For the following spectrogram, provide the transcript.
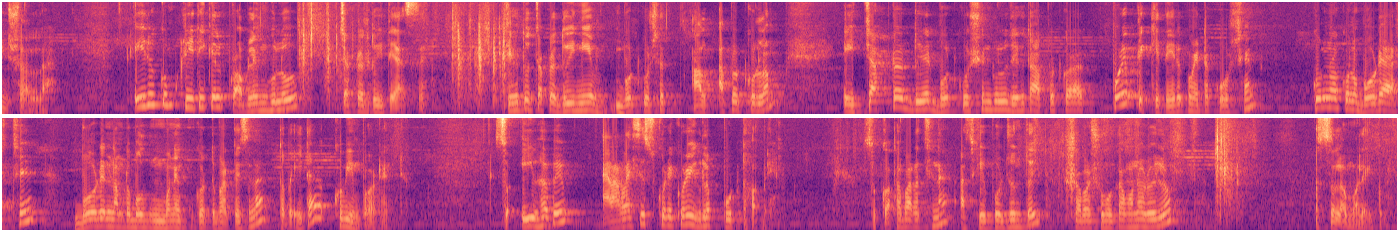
ইনশাল্লাহ এইরকম ক্রিটিক্যাল প্রবলেমগুলো চ্যাপ্টার দুইতে আছে। যেহেতু চ্যাপ্টার দুই নিয়ে বোর্ড কোশ্চেন আপলোড করলাম, এই চ্যাপ্টার দুইয়ের বোর্ড কোশ্চেনগুলো যেহেতু আপলোড করার পরিপ্রেক্ষিতে এরকম একটা কোশ্চেন কোনো না কোনো বোর্ডে আসছে বোর্ডের নামটা বল মনে করতে পারতেছি না, তবে এটা খুবই ইম্পর্ট্যান্ট সো এইভাবে অ্যানালাইসিস করে করে এগুলো পড়তে হবে। সো কথা বাড়াচ্ছি না। আজকে পর্যন্তই। সবার শুভকামনা রইল। আসসালামু আলাইকুম।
